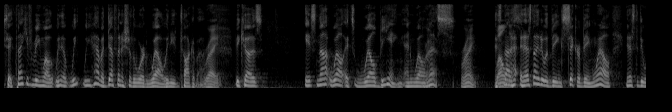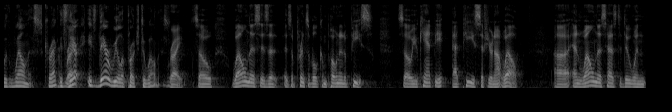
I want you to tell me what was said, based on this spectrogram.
say, thank you for being well. We, we, we have a definition of the word well we need to talk about. Right. Because it's not well, it's well being and wellness. Right. It's not, it has nothing to do with being sick or being well. It has to do with wellness, correct? It's, Right. their, it's their real approach to wellness. Right. So wellness is a is a principal component of peace. So you can't be at peace if you're not well. Uh, and wellness has to do when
